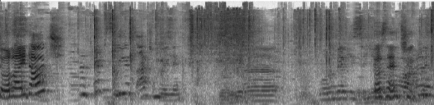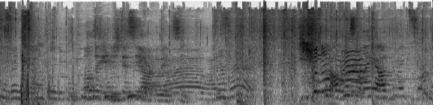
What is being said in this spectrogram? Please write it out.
Aç orayı da aç. Hepsini yüz aç böyle. Ee, Onu belki siz Ya sen çık. Onu da eniştesi yardım etsin. Şunu abla sana yardım etsin.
